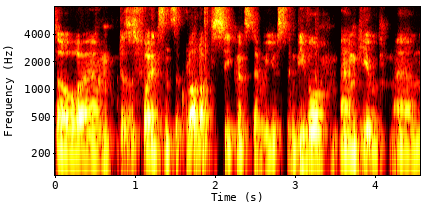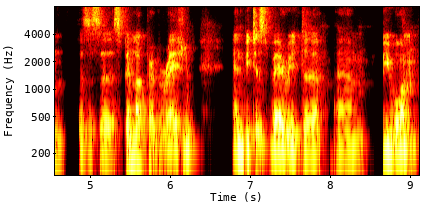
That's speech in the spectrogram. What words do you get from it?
So um, this is, for instance, the plot of the sequence that we used in vivo. Um, here, um, this is a spin lock preparation, and we just varied the um, B1,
